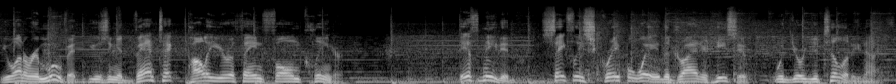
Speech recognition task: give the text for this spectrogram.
you want to remove it using Advantech Polyurethane Foam Cleaner. If needed, safely scrape away the dried adhesive with your utility knife.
